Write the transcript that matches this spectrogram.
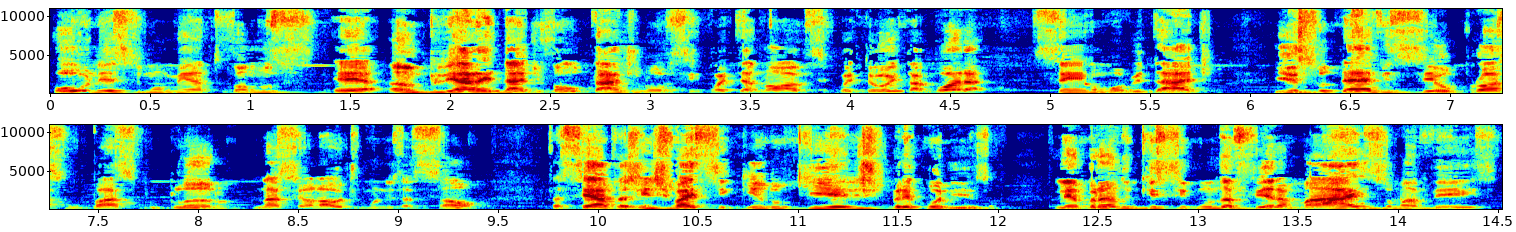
Ou nesse momento vamos é, ampliar a idade e voltar de novo, 59, 58, agora sem comorbidade. Isso deve ser o próximo passo do Plano Nacional de Imunização tá certo? A gente vai seguindo o que eles preconizam. Lembrando que segunda-feira, mais uma vez,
